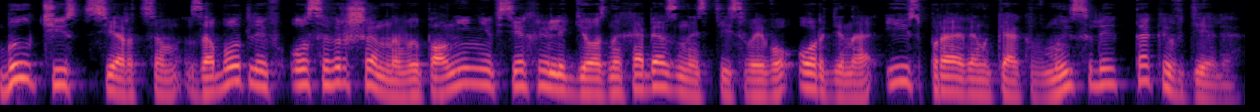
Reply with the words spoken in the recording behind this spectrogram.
Был чист сердцем, заботлив о совершенном выполнении всех религиозных обязанностей своего ордена и исправен как в мысли, так и в деле.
